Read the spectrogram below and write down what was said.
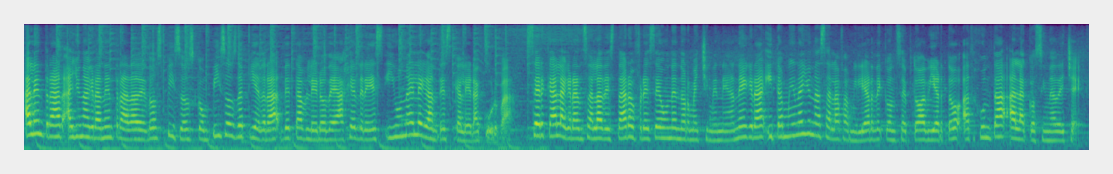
Al entrar hay una gran entrada de dos pisos con pisos de piedra, de tablero de ajedrez y una elegante escalera curva. Cerca, la gran sala de estar ofrece una enorme chimenea negra y también hay una sala familiar de concepto abierto adjunta a la cocina de chef.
